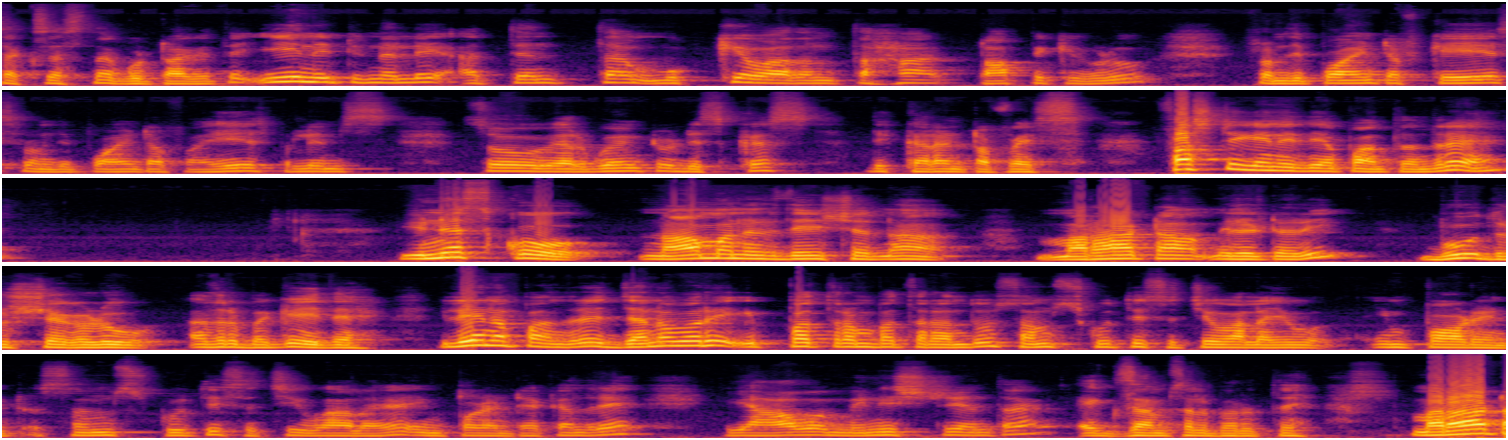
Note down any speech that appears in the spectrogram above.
ಸಕ್ಸಸ್ನ ಗುಟ್ಟಾಗುತ್ತೆ. ಈ ನಿಟ್ಟಿನಲ್ಲಿ ಅತ್ಯಂತ ಮುಖ್ಯವಾದಂತಹ ಟಾಪಿಕ್ಗಳು from the point of K S from the point of I A S prelims so we are going to discuss the current affairs first ಏನಿದೆಯಪ್ಪ ಅಂತಂದರೆ ಯುನೆಸ್ಕೋ ನಾಮನಿರ್ದೇಶನ ಮರಾಠ ಮಿಲಿಟರಿ ಭೂದೃಶ್ಯಗಳು ಅದರ ಬಗ್ಗೆ ಇದೆ. ಇಲ್ಲೇನಪ್ಪ ಅಂದರೆ, ಜನವರಿ ಇಪ್ಪತ್ತೊಂಬತ್ತರಂದು ಸಂಸ್ಕೃತಿ ಸಚಿವಾಲಯವು ಇಂಪಾರ್ಟೆಂಟ್ ಸಂಸ್ಕೃತಿ ಸಚಿವಾಲಯ ಇಂಪಾರ್ಟೆಂಟ್ ಯಾಕಂದರೆ, ಯಾವ ಮಿನಿಸ್ಟ್ರಿ ಅಂತ ಎಕ್ಸಾಮ್ಸಲ್ಲಿ ಬರುತ್ತೆ. ಮರಾಠ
